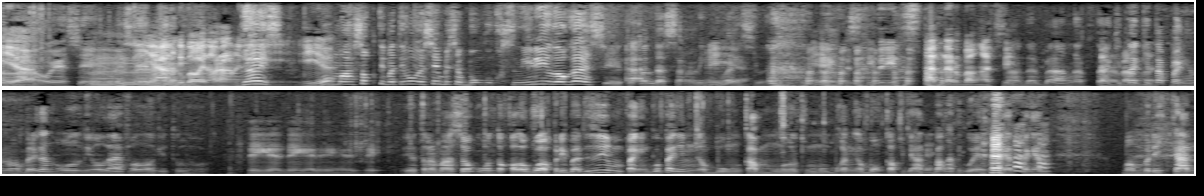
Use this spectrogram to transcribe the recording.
Iya. elah, WC, Hmm. WC Yang dibawain orang guys iya. gua masuk tiba-tiba WC bisa bungkuk sendiri loh guys ya, itu kan udah sering lah Iya. istilahnya Ya, itu, itu, standar banget sih. standar banget nah, Standar kita banget kita pengen memberikan whole new level gitu loh Ngerti, ngerti, ngerti, ngerti. ya termasuk untuk kalau gua pribadi sih pengen gue pengen ngebungkam mulut bukan ngebungkam jahat Iya. banget gue ya pengen, pengen memberikan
